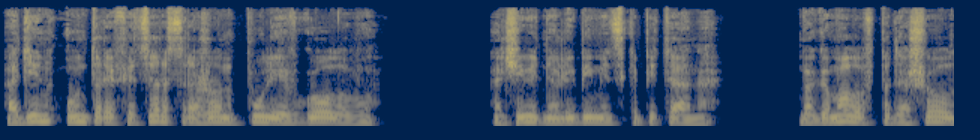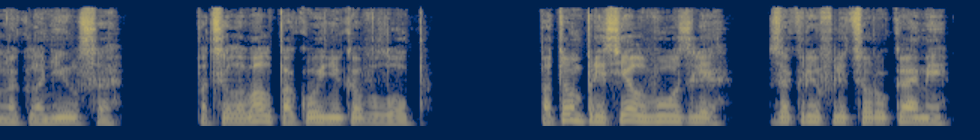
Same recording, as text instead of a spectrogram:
Один унтер-офицер сражен пулей в голову. Очевидно, любимец капитана. Богомолов подошел, наклонился. Поцеловал покойника в лоб. Потом присел возле, закрыв лицо руками,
